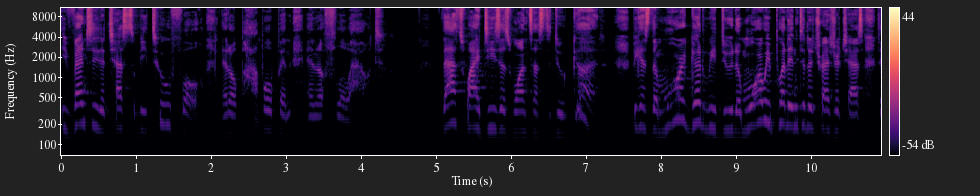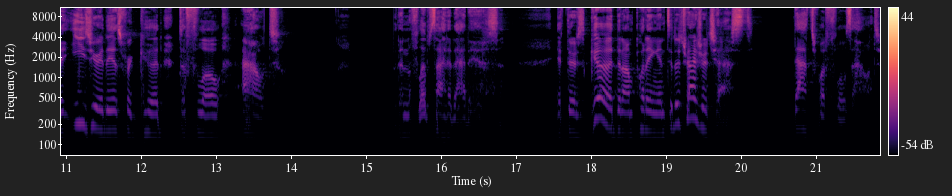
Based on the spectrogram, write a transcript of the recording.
eventually the chest will be too full it'll pop open and it'll flow out. That's why Jesus wants us to do good. Because the more good we do, the more we put into the treasure chest, the easier it is for good to flow out. But then the flip side of that is if there's good that I'm putting into the treasure chest, that's what flows out.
